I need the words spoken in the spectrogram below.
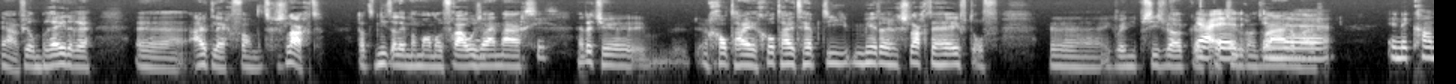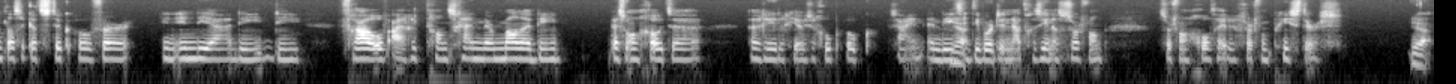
ja, een veel bredere eh, uitleg van het geslacht. Dat het niet alleen maar mannen of vrouwen Ja. zijn, maar hè, dat je een godheid, godheid hebt die meerdere geslachten heeft. Of eh, ik weet niet precies welke Ja, eh, culturen het in, waren, maar in de krant las ik dat stuk over in India, die, die vrouwen of eigenlijk transgender mannen die best wel een grote eh, religieuze groep ook zijn. En die, Ja. die worden inderdaad gezien als een soort van, soort van godheden, een soort van priesters. ja,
